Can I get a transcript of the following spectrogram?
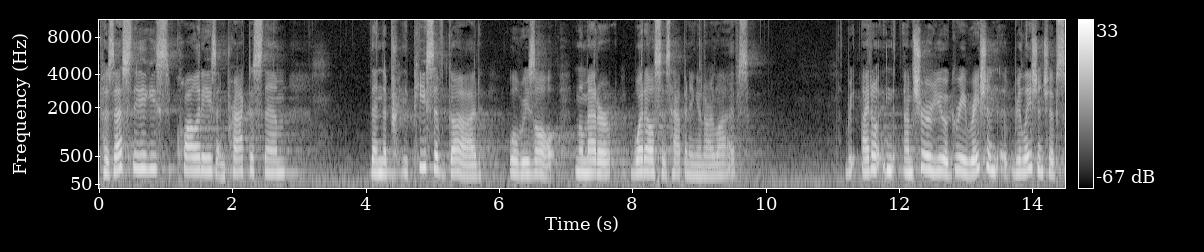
possess these qualities and practice them, then the peace of God will result no matter what else is happening in our lives. I don't, I'm sure you agree, relationships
